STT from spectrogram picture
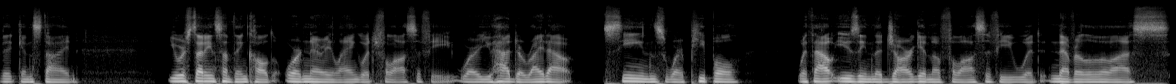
Wittgenstein, you were studying something called ordinary language philosophy, where you had to write out scenes where people, without using the jargon of philosophy, would nevertheless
